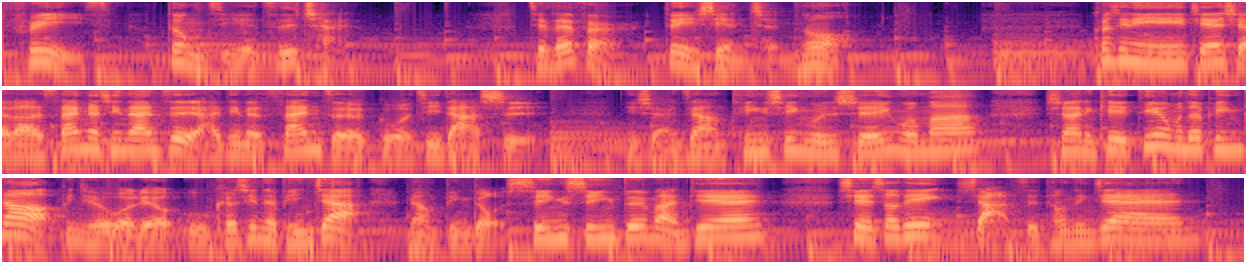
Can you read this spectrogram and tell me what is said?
；freeze 冻结资产。Deliver 兑现承诺，恭喜你！今天学了三个新单字，还听了三则国际大事。你喜欢这样听新闻学英文吗？希望你可以订阅我们的频道，并且为我留五颗星的评价，让 Bingo 星星堆满天。谢谢收听，下次通勤见。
